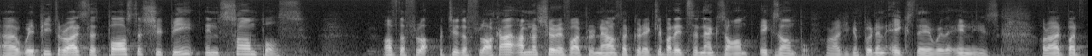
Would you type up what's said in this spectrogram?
uh, where Peter writes that pastors should be ensamples of the flock to the flock. I, am not sure if I pronounced that correctly, but it's an exam- example. All right, you can put an X there where the N is. All right, but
